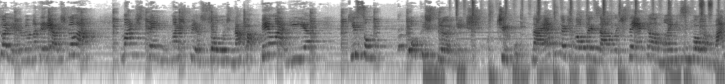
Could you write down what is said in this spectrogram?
escolher o meu material escolar. Mas tem umas pessoas na papelaria que são um pouco estranhas. Tipo, na época de volta às aulas, tem aquela mãe que se empolga mais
